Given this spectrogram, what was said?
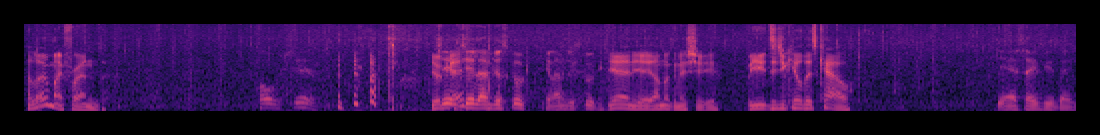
Hello, my friend. Oh shit. You chill, okay? chill, I'm just cooking. I'm just cooking. Yeah, yeah, I'm not going to shoot you. But you. Did you kill this cow? Yes, I did that.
